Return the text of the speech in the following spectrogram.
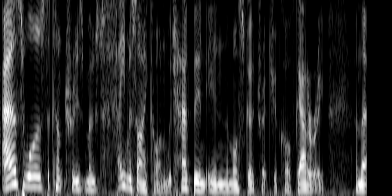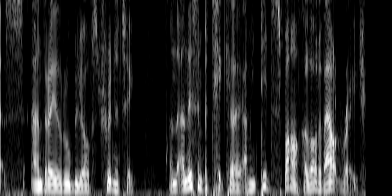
as was the country's most famous icon, which had been in the Moscow Tretyakov Gallery, and that's Andrei Rublev's Trinity. And, and this in particular, I mean, did spark a lot of outrage,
